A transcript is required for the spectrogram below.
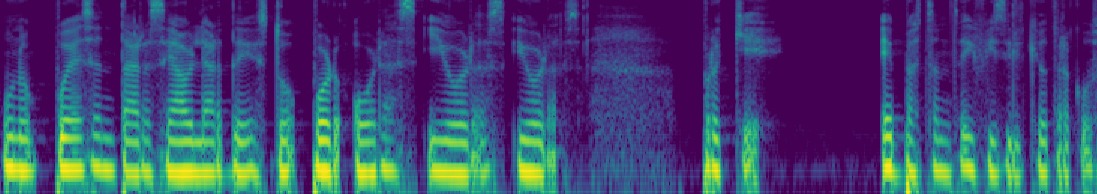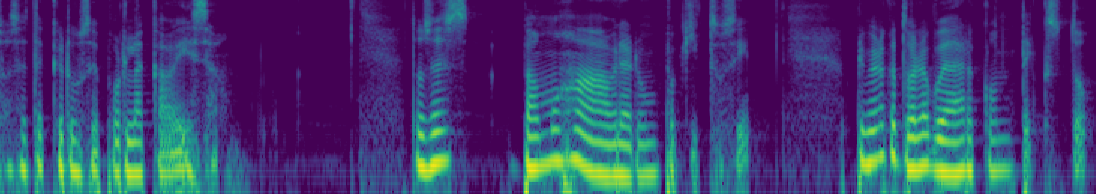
uno puede sentarse a hablar de esto por horas y horas y horas, porque es bastante difícil que otra cosa se te cruce por la cabeza. Entonces, vamos a hablar un poquito, ¿sí? Primero que todo le voy a dar contexto.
